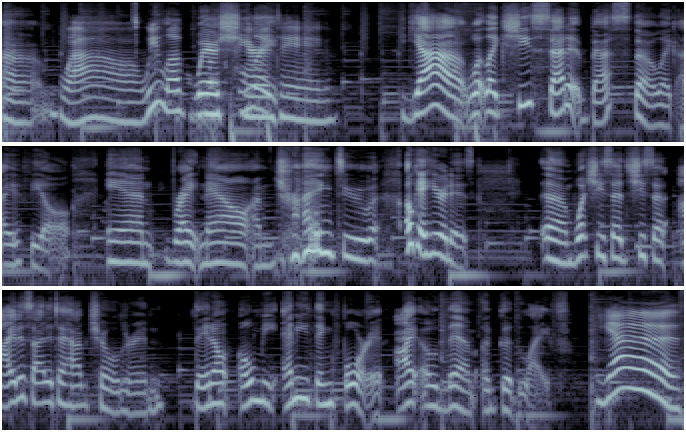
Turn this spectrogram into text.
Um, wow. We love Where she, like- parenting. Yeah, what like she said it best though, like I feel. And right now I'm trying to Okay, here it is. Um what she said, she said I decided to have children. They don't owe me anything for it. I owe them a good life. Yes,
